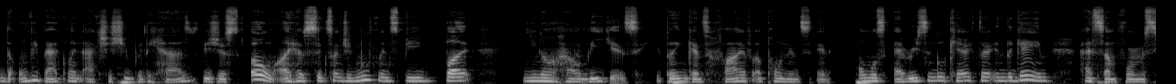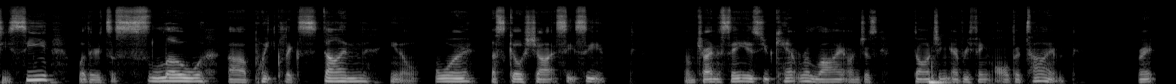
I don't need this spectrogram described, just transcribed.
the only backline action she really has is just, oh, I have 600 movement speed, but you know how League is. You're playing against five opponents, and almost every single character in the game has some form of CC, whether it's a slow uh, point click stun, you know, or a skill shot CC. What I'm trying to say is you can't rely on just dodging everything all the time, right?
